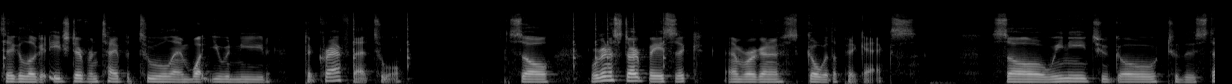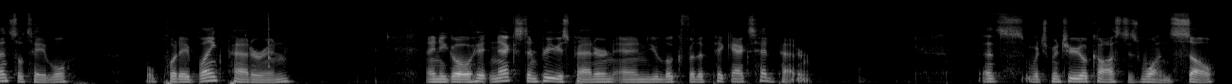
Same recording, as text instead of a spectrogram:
take a look at each different type of tool and what you would need to craft that tool. So we're going to start basic and we're going to go with a pickaxe. So we need to go to the stencil table. We'll put a blank pattern in and you go hit next and previous pattern and you look for the pickaxe head pattern. That's which material cost is 1. So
